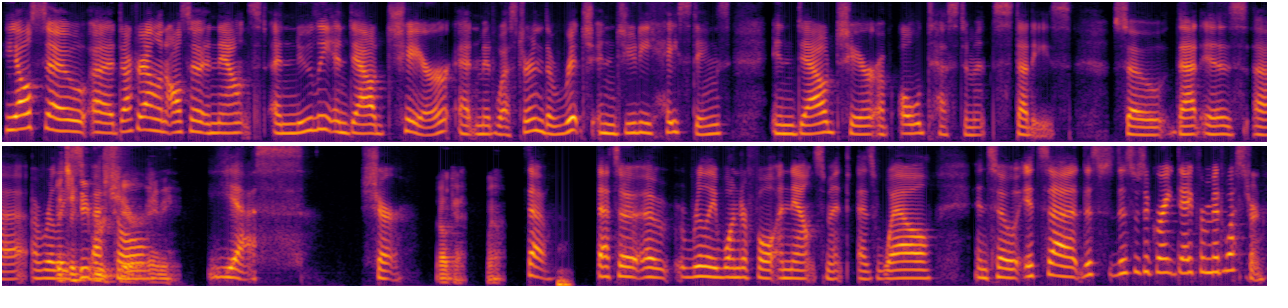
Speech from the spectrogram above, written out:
He also, uh, Dr. Allen also announced a newly endowed chair at Midwestern, the Rich and Judy Hastings Endowed Chair of Old Testament Studies. So that is uh, a really it's a special. Hebrew chair, Amy. Yes. Sure. Okay. Well. So that's a, a, really wonderful announcement as well. And so it's uh this this was a great day for Midwestern.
